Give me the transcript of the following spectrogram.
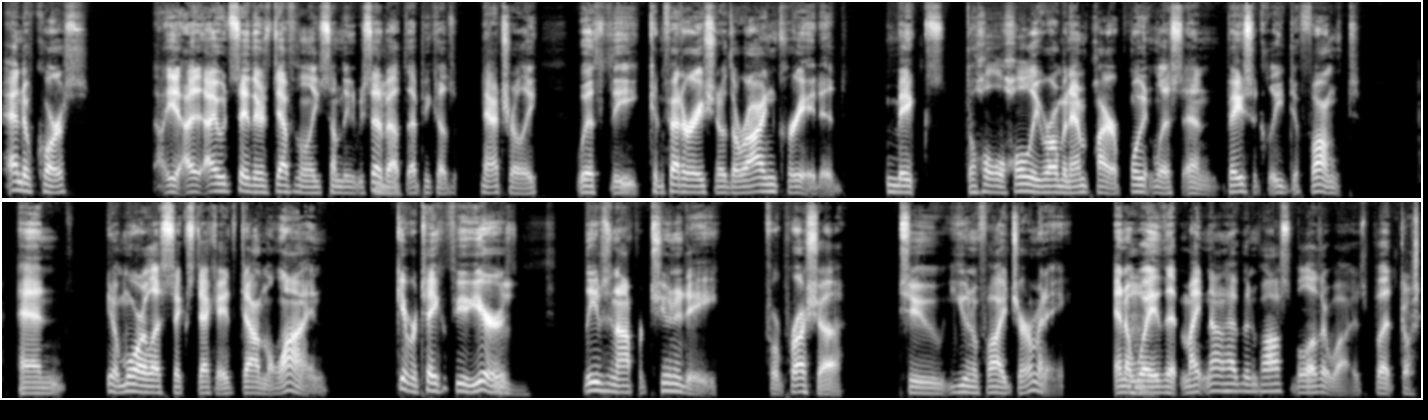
And of course, uh, yeah, I, I would say there's definitely something to be said Hmm. about that because naturally, with the Confederation of the Rhine created, makes the whole Holy Roman Empire pointless and basically defunct. And, you know, more or less six decades down the line, give or take a few years, Hmm. leaves an opportunity for Prussia to unify Germany in a Hmm. way that might not have been possible otherwise. But Gosh.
